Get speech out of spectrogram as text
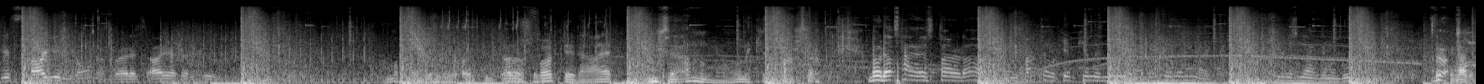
Just target Luna, bro. That's all you gotta do. I'm gonna go to RP. How the fuck did I? He said, I don't even want to kill Pato. Bro, that's how it started off. When Pato kept killing me I kept killing him, like, I'm just not gonna do it. I got the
